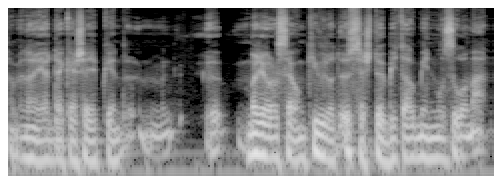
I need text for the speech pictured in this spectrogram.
ami nagyon érdekes egyébként, Magyarországon kívül az összes többi tag, mint muzulmán.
